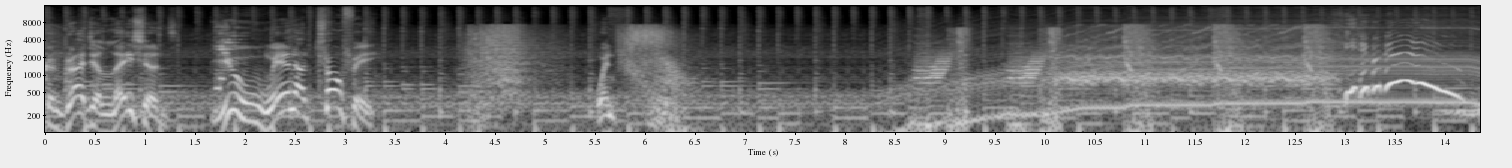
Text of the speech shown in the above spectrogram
Congratulations! You win a trophy! When... Yeah,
